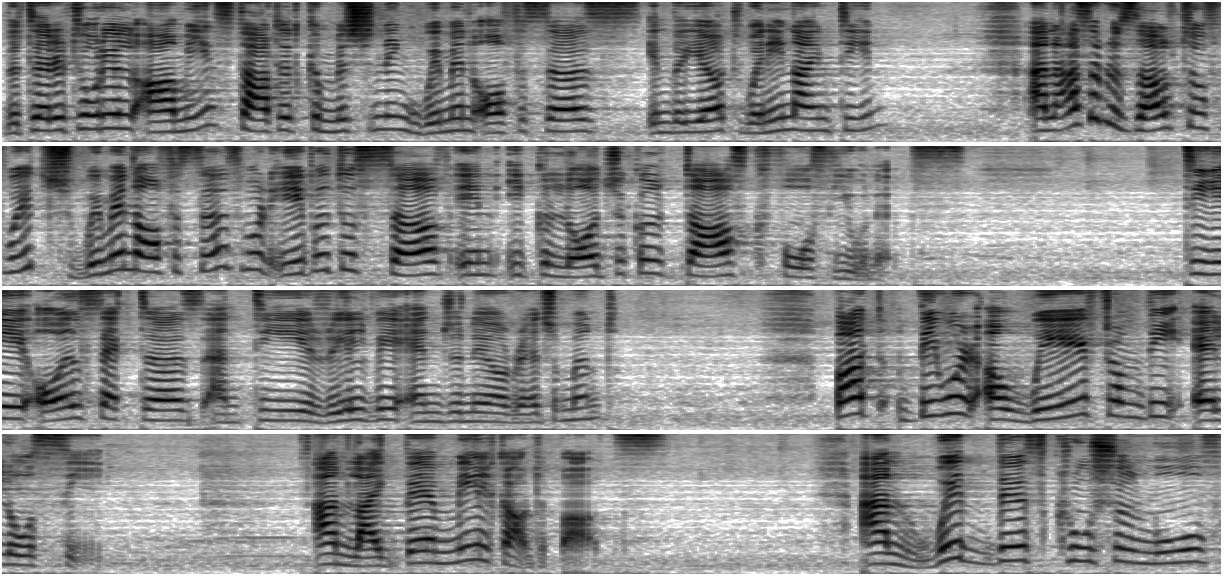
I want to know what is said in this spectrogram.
The Territorial Army started commissioning women officers in the year 2019 and as a result of which women officers were able to serve in ecological task force units, TA oil sectors and TA railway engineer regiment. But they were away from the LOC, unlike their male counterparts. And with this crucial move,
